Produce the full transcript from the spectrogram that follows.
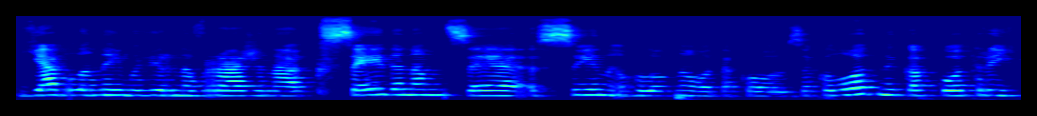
Я була неймовірно вражена Ксейданом, це син головного такого заколотника, котрий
